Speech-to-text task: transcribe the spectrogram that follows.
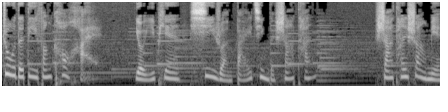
住的地方靠海，有一片细软白净的沙滩，沙滩上面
